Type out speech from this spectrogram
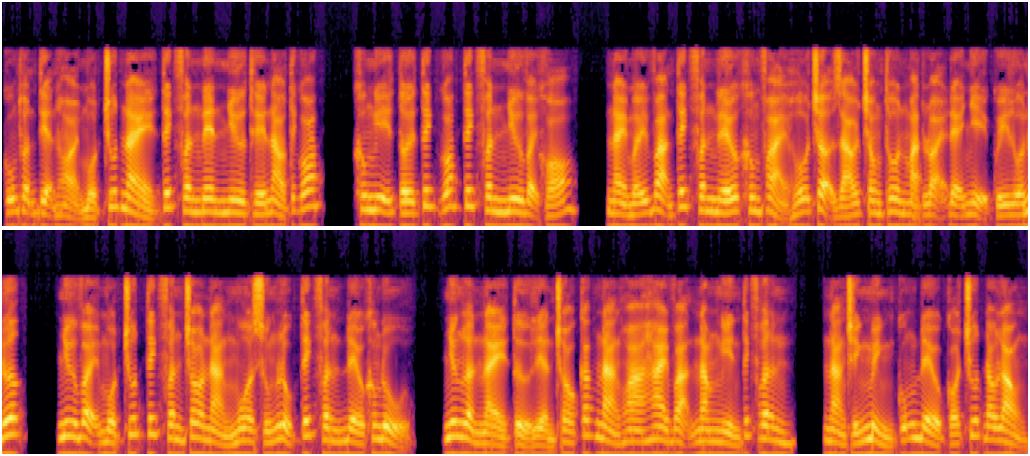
cũng thuận tiện hỏi một chút này tích phân nên như thế nào tích góp, không nghĩ tới tích góp tích phân như vậy khó. Này mấy vạn tích phân nếu không phải hỗ trợ giáo trong thôn mặt loại đệ nhị quý lúa nước, như vậy một chút tích phân cho nàng mua súng lục tích phân đều không đủ, nhưng lần này tử liền cho các nàng hoa 2 vạn 5 nghìn tích phân, nàng chính mình cũng đều có chút đau lòng.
